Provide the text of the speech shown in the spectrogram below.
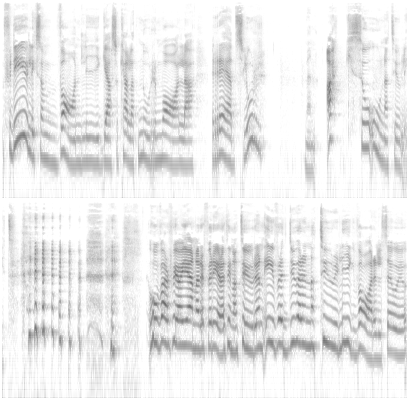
För det är ju liksom vanliga, så kallat normala rädslor. Men ack så onaturligt. Och varför jag gärna refererar till naturen är ju för att du är en naturlig varelse och jag,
